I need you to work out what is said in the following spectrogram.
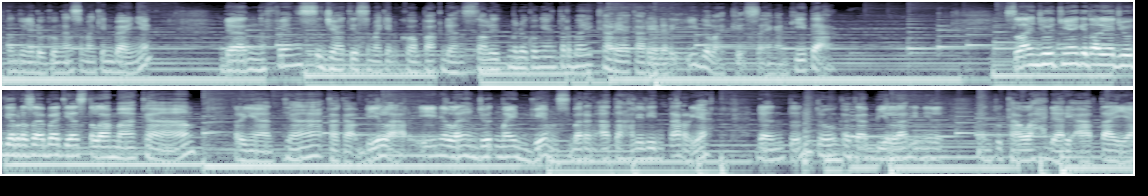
tentunya dukungan semakin banyak dan fans sejati semakin kompak dan solid mendukung yang terbaik karya-karya dari idola kesayangan kita. Selanjutnya kita lihat juga persahabat ya setelah makan Ternyata kakak Bilar ini lanjut main games bareng Atta Halilintar ya. Dan tentu kakak Bilar ini tentu kalah dari Atta ya.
